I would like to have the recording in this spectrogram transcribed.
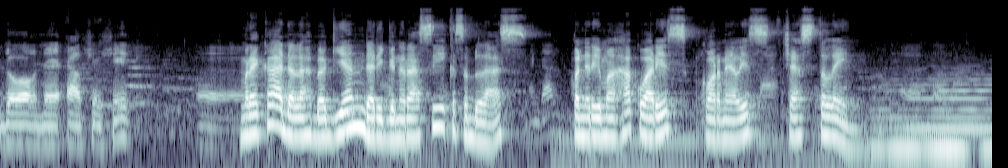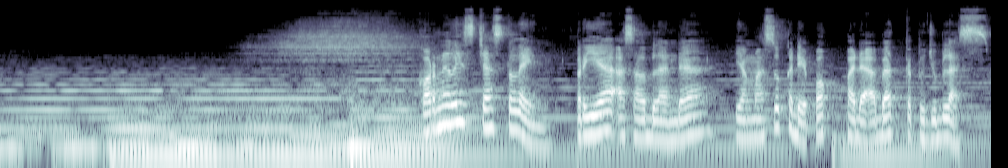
door de LCC eh, Mereka adalah bagian dari generasi ke-11 penerima hak waris Cornelis Chastelain. Cornelis Chastelain, pria asal Belanda yang masuk ke Depok pada abad ke-17.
